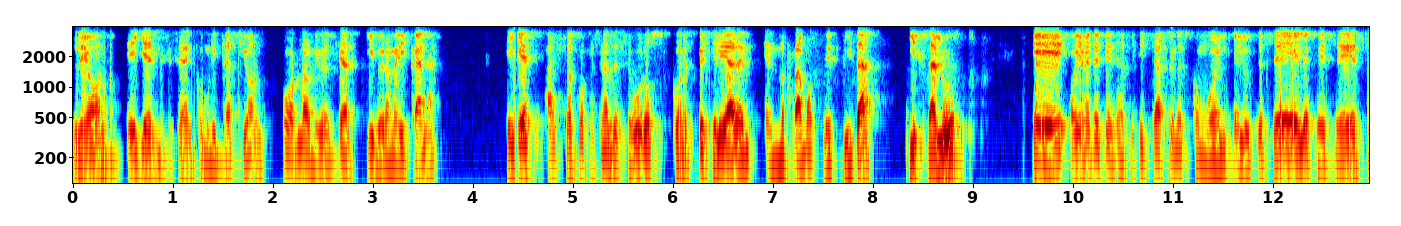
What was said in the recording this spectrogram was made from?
León. Ella es licenciada en comunicación por la Universidad Iberoamericana. Ella es asesor profesional de seguros con especialidad en, en los ramos de vida, y salud. Eh, obviamente tiene certificaciones como el, UTC, el FSS.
